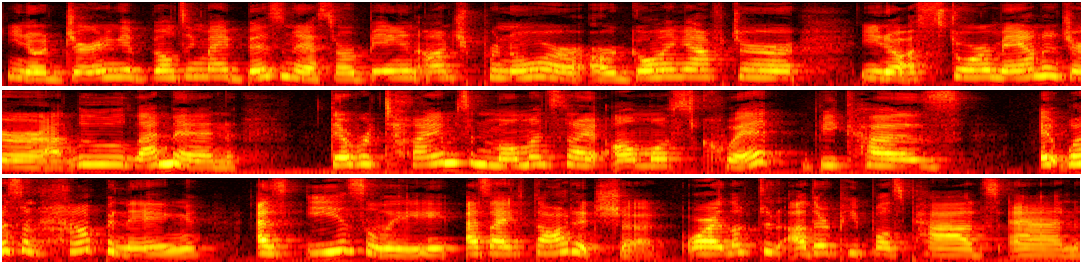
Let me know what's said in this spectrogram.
you know, journey of building my business or being an entrepreneur or going after, you know, a store manager at Lululemon. There were times and moments that I almost quit because it wasn't happening as easily as I thought it should. Or I looked at other people's paths and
